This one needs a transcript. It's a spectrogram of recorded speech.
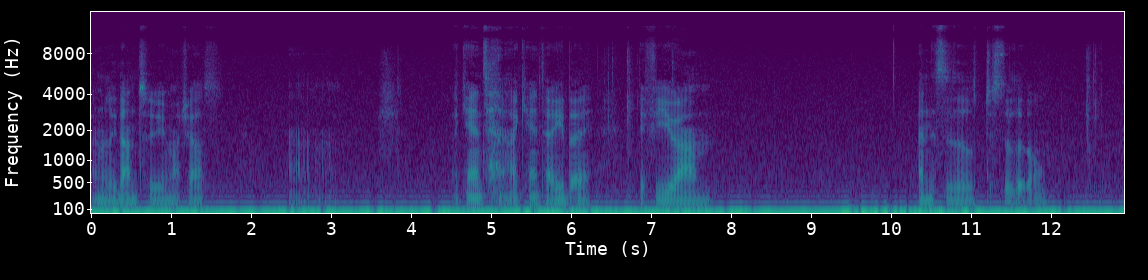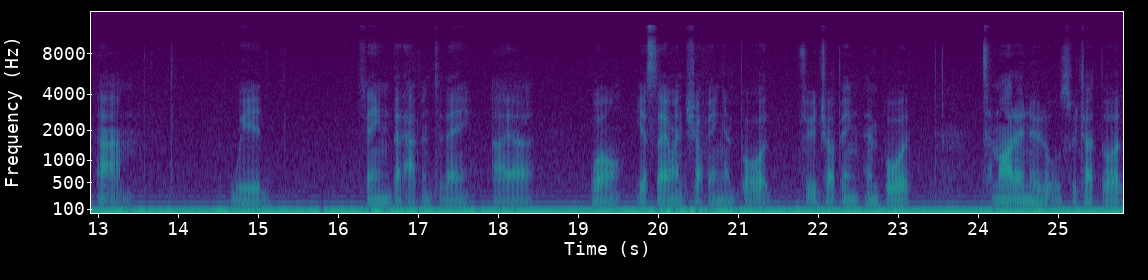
haven't really done too much else. Um, I can t I can't tell you though, if you um, and this is a, just a little um, weird thing that happened today. I uh, well yesterday I went shopping and bought food shopping and bought tomato noodles, which I thought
